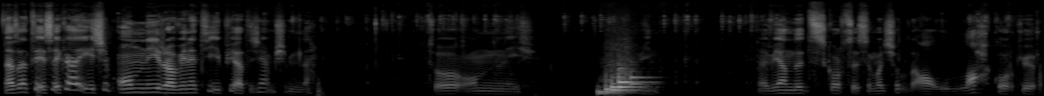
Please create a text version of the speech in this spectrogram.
Zaten TSK'ya geçip Only Ravin'e TP atacağım şimdi. To Only Ravin. Ya bir anda Discord sesim açıldı. Allah korkuyorum.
